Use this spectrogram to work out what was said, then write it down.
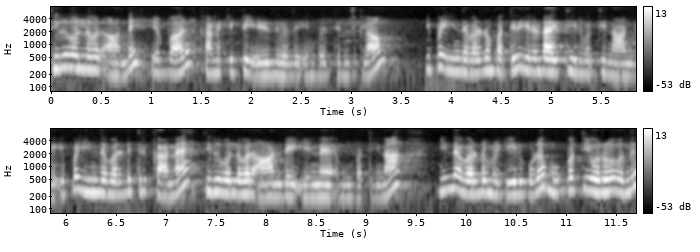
திருவள்ளுவர் ஆண்டை எவ்வாறு கணக்கிட்டு எழுதுவது என்பதை தெரிஞ்சுக்கலாம். இப்போ இந்த வருடம் பார்த்தீங்கன்னா இரண்டாயிரத்தி இருபத்தி நான்கு. இப்போ இந்த வருடத்திற்கான திருவள்ளுவர் ஆண்டு என்ன அப்படின்னு பார்த்தீங்கன்னா இந்த வருடம் இருக்குது இது கூட முப்பத்தி ஒரு வந்து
